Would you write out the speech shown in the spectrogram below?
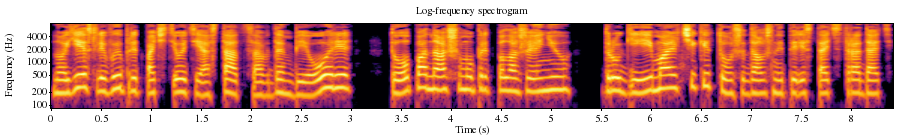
«Но если вы предпочтете остаться в Дембиоре, то, по нашему предположению, другие мальчики тоже должны перестать страдать.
